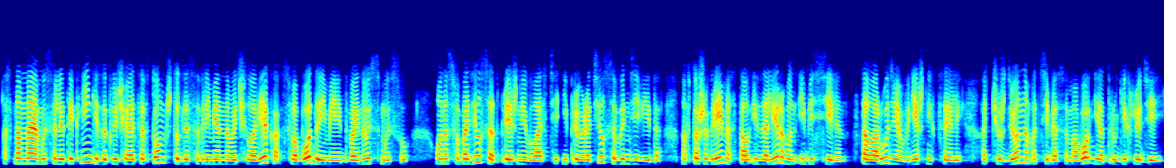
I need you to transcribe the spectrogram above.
Основная мысль этой книги заключается в том, что для современного человека свобода имеет двойной смысл. Он освободился от прежней власти и превратился в индивида, но в то же время стал изолирован и бессилен, стал орудием внешних целей, отчужденным от себя самого и от других людей.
